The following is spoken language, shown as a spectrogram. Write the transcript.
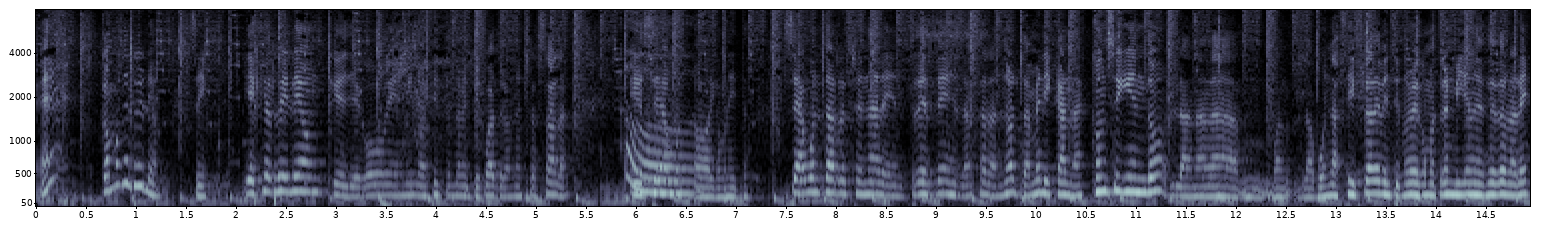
¿Eh? ¿Cómo que el Rey León? Sí. Y es que el Rey León, que llegó en 1994 a nuestra sala, eh, se, ha, ay, qué bonito. se ha vuelto a reestrenar en 3D en las salas norteamericanas, consiguiendo la nada, mm, bueno, la buena cifra de 29,3 millones de dólares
